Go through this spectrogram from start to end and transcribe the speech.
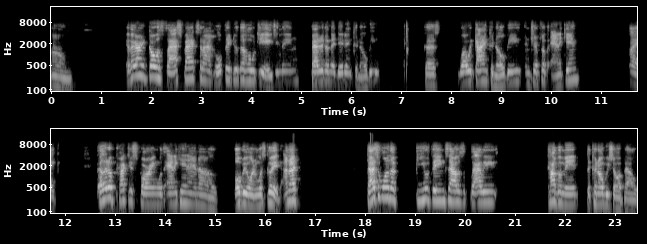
Um, if they're going to go with flashbacks, then I hope they do the whole de aging thing better than they did in Kenobi, because what we got in Kenobi in terms of Anakin, like the little practice sparring with Anakin and uh, Obi Wan was good. I'm not that's one of the few things I was gladly compliment the Kenobi show about.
